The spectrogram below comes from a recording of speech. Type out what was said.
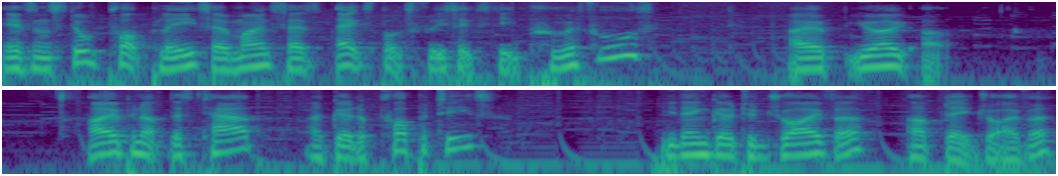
is installed properly, so mine says Xbox 360 peripherals. I, you, I open up this tab, I go to properties, you then go to driver, update driver.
